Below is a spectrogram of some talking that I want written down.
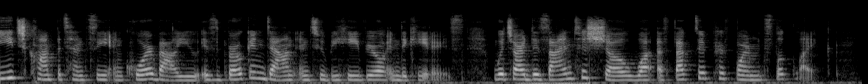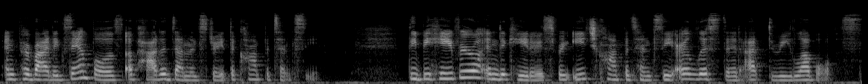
Each competency and core value is broken down into behavioral indicators, which are designed to show what effective performance look like and provide examples of how to demonstrate the competency. The behavioral indicators for each competency are listed at three levels.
